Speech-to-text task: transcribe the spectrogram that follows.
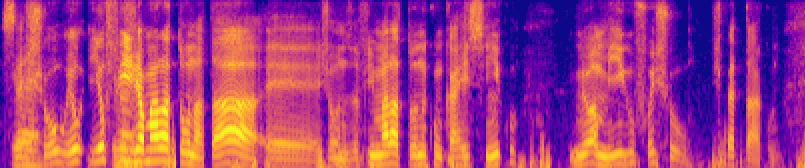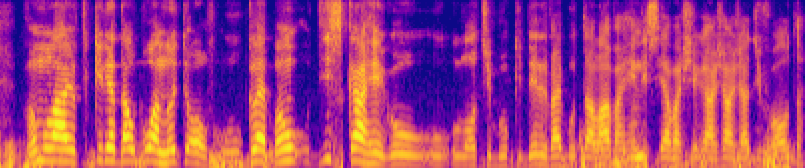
Isso é. é. show. Eu, e eu fiz é. já maratona, tá, é, Jonas? Eu fiz maratona com o KR5. Meu amigo, foi show espetáculo. Vamos lá, eu queria dar o boa noite. Ó, o Clebão descarregou o, o notebook dele, vai botar lá, vai reiniciar, vai chegar já já de volta.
